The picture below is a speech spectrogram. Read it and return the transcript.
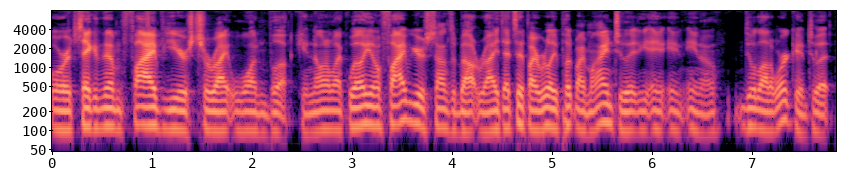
Or it's taken them five years to write one book, you know. And I'm like, well, you know, five years sounds about right. That's if I really put my mind to it and, and you know do a lot of work into it.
